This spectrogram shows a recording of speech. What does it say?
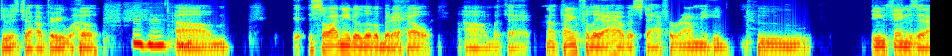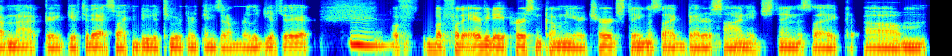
do its job very well. Mm-hmm. mm-hmm. Um, so I need a little bit of help um, with that. Now, thankfully, I have a staff around me who who do things that I'm not very gifted at, so I can do the two or three things that I'm really gifted at. Mm. But, but, for the everyday person coming to your church, things like better signage, things like um,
